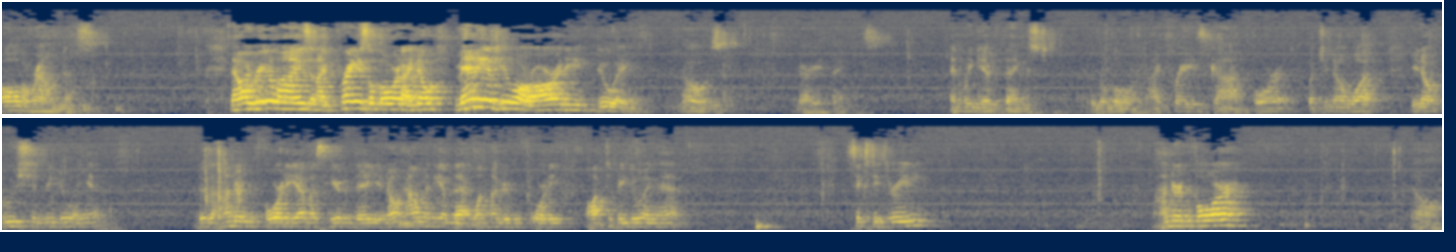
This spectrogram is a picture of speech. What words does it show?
All around us. Now I realize and I praise the Lord, I know many of you are already doing those very things. And we give thanks to the Lord. I praise God for it. But you know what? You know who should be doing it? There's 140 of us here today. You know how many of that 140 ought to be doing that? 63? 104? No.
